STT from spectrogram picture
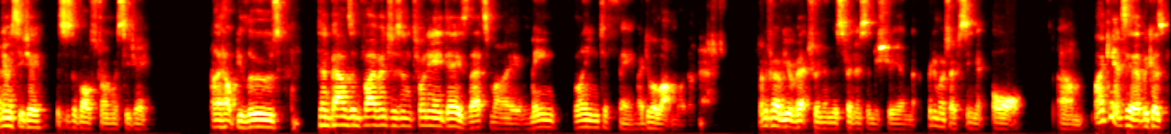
My name is CJ. This is eVOLV Strong with CJ. I help you lose 10 pounds and five inches in 28 days. That's my main claim to fame. I do a lot more than that. 25 year veteran in this fitness industry, and pretty much I've seen it all. Um, I can't say that because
